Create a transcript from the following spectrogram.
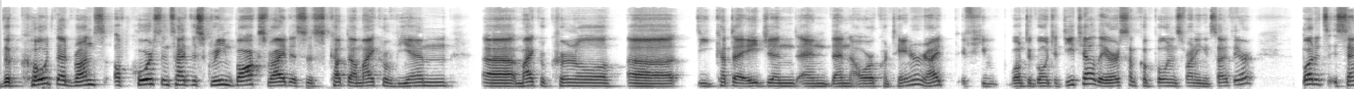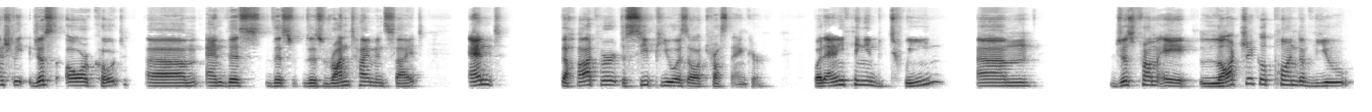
the code that runs, of course, inside this green box, right, is this Kata micro VM, uh, microkernel, uh, the Kata agent, and then our container, right? If you want to go into detail, there are some components running inside there. but it's essentially just our code um, and this this this runtime inside, and the hardware, the CPU as our trust anchor. But anything in between, um, just from a logical point of view,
